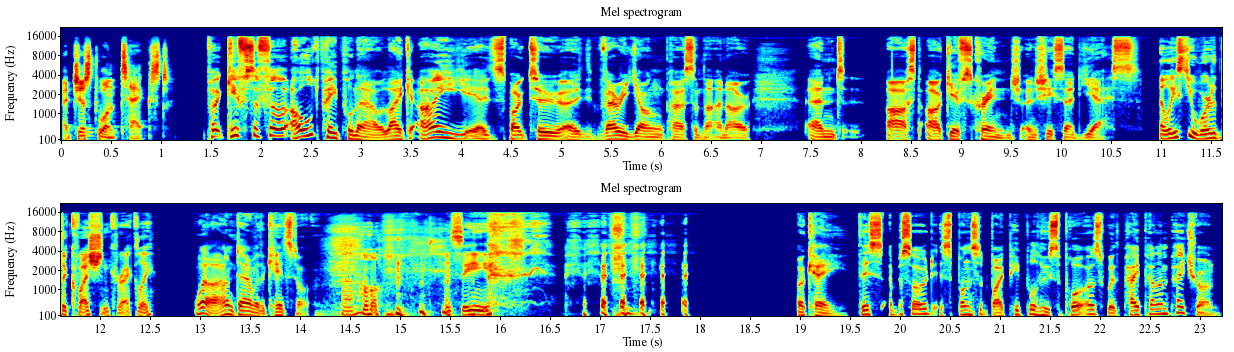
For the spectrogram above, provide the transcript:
I just want text. But GIFs are for old people now. Like I uh, spoke to a very young person that I know and asked, are GIFs cringe? And she said yes. At least you worded the question correctly. Well, I'm down with the kids, Dalton. Oh, I see. Okay, this episode is sponsored by people who support us with PayPal and Patreon.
